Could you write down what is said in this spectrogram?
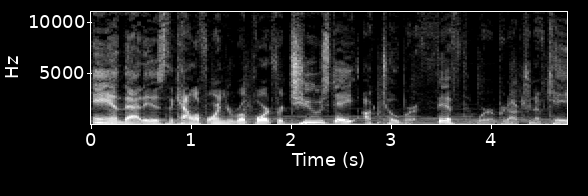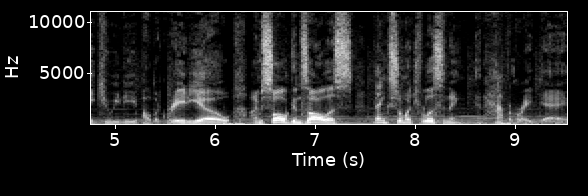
And that is the California Report for Tuesday, October 5th. We're a production of KQED Public Radio. I'm Saul Gonzalez. Thanks so much for listening and have a great day.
